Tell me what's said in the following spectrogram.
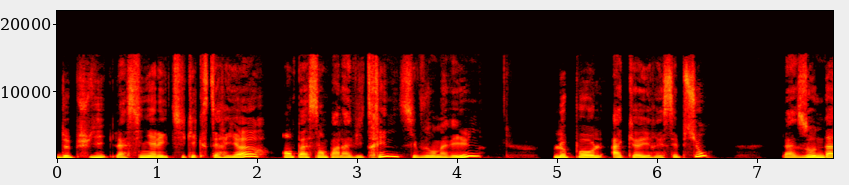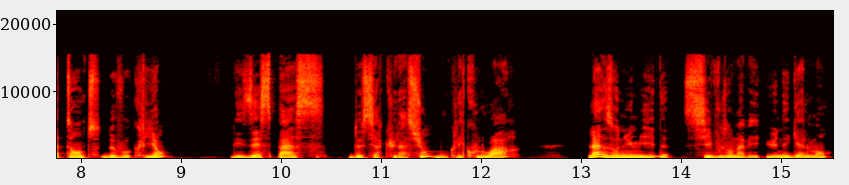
depuis la signalétique extérieure, en passant par la vitrine, si vous en avez une, le pôle accueil-réception, la zone d'attente de vos clients, les espaces de circulation, donc les couloirs, la zone humide, si vous en avez une également,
